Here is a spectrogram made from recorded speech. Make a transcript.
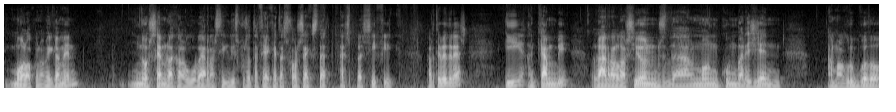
molt econòmicament, no sembla que el govern estigui disposat a fer aquest esforç extra específic per TV3 i, en canvi, les relacions del món convergent amb el grup Godó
